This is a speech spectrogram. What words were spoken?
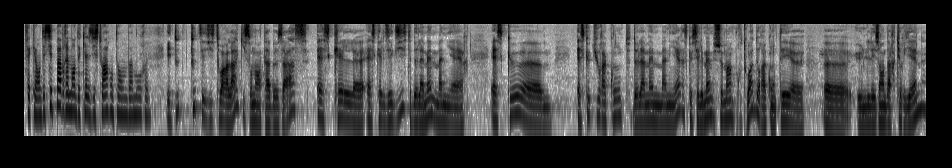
Fait qu'on ne décide pas vraiment de quelles histoires on tombe amoureux. Et toutes ces histoires-là qui sont dans ta besace, est-ce qu'elles qu'elles existent de la même manière? Est-ce que, euh, est que tu racontes de la même manière? Est-ce que c'est le même chemin pour toi de raconter euh, une légende arthurienne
